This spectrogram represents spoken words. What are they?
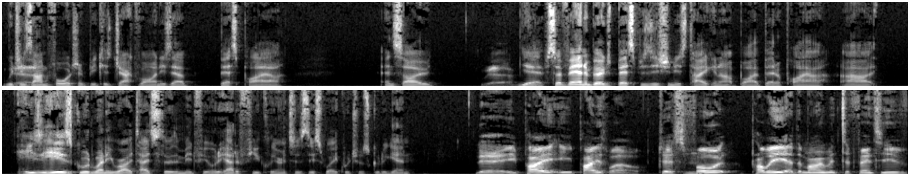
which is unfortunate because Jack Vine is our best player. And so Yeah. yeah, so Vandenberg's best position is taken up by a better player. Uh, he's he is good when he rotates through the midfield. He had a few clearances this week, which was good again. Yeah, he play he plays well. Mm. Just forward, probably at the moment, defensive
